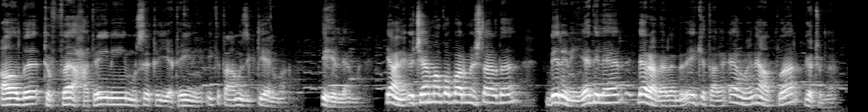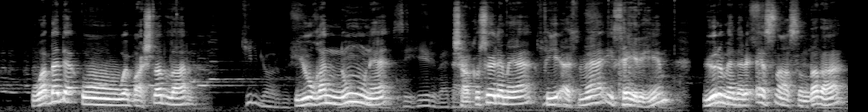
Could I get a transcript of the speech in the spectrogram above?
aldı tüffahateyni musikiyeteyni iki tane müzikli elma sihirli elma. Yani üç elma koparmışlardı. Birini yediler. Beraberinde de iki tane elmayı ne yaptılar? Götürdüler. Ve bede'u ve başladılar yugannune şarkı söylemeye fi esnai seyrihim yürümeleri esnasında da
